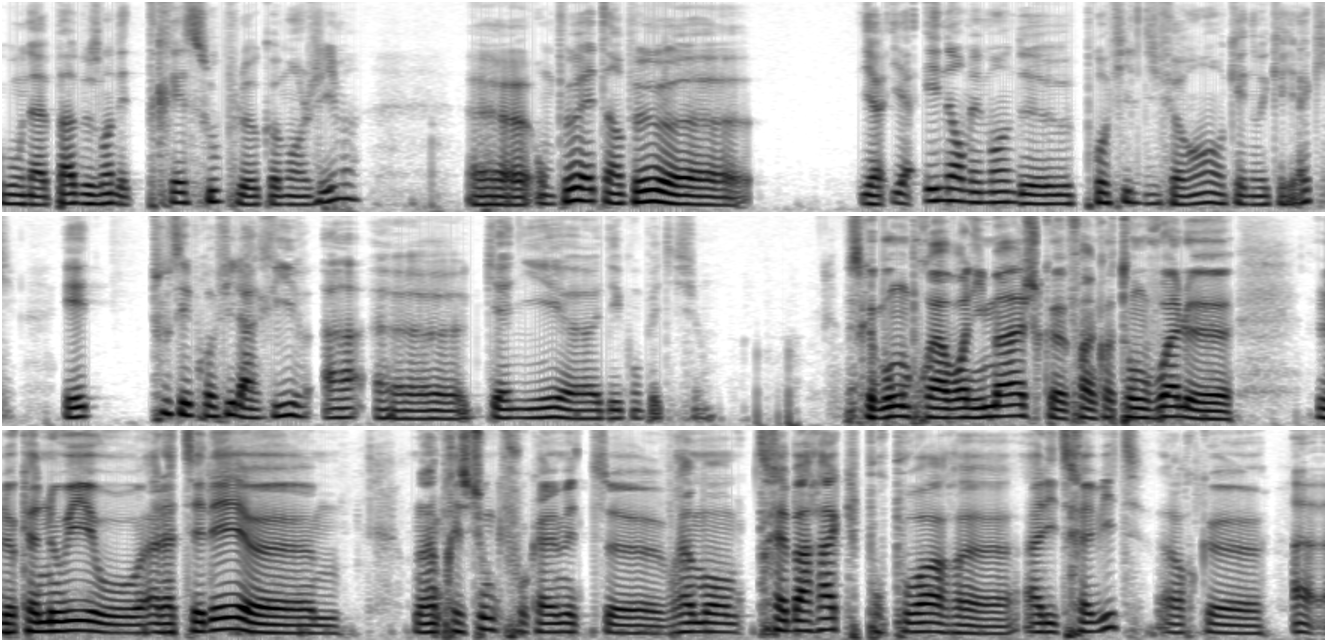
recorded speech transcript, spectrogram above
ou on n'a pas besoin d'être très souple comme en gym. Euh, on peut être un peu... Il y, y, a énormément de profils différents en canoë-kayak. Et tous ces profils arrivent à euh, gagner euh, des compétitions. Parce que bon, on pourrait avoir l'image que, enfin, quand on voit le, le canoë à la télé, euh, on a l'impression qu'il faut quand même être vraiment très baraque pour pouvoir aller très vite, alors que. Ah,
